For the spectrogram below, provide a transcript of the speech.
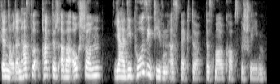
Genau, dann hast du praktisch aber auch schon ja die positiven Aspekte des Maulkorbs beschrieben.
